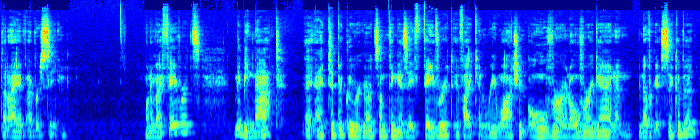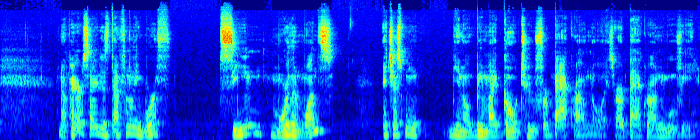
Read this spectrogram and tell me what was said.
that I have ever seen. One of my favorites? Maybe not. I, typically regard something as a favorite if I can rewatch it over and over again and never get sick of it. Now, Parasite is definitely worth seeing more than once. It just won't, you know, be my go-to for background noise or a background movie.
